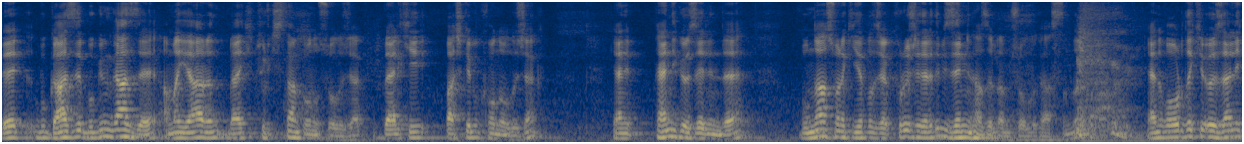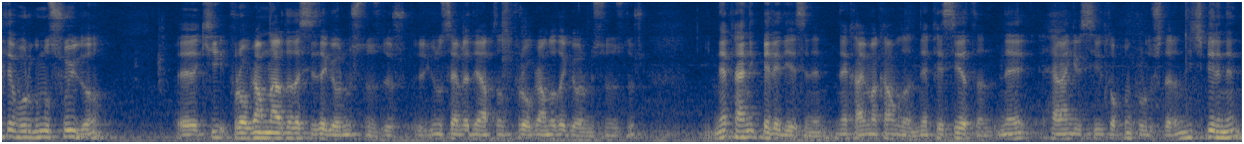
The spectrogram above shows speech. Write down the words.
ve bu Gazze bugün Gazze ama yarın belki Türkistan konusu olacak. Belki başka bir konu olacak. Yani Pendik özelinde bundan sonraki yapılacak projelere de bir zemin hazırlamış olduk aslında. Yani oradaki özellikle vurgumuz şuydu e, ki programlarda da siz de görmüşsünüzdür. Yunus Emre'de yaptığımız programda da görmüşsünüzdür. Ne Pendik Belediyesi'nin, ne Kaymakamlığın, ne PESİAD'ın, ne herhangi bir sivil toplum kuruluşlarının hiçbirinin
